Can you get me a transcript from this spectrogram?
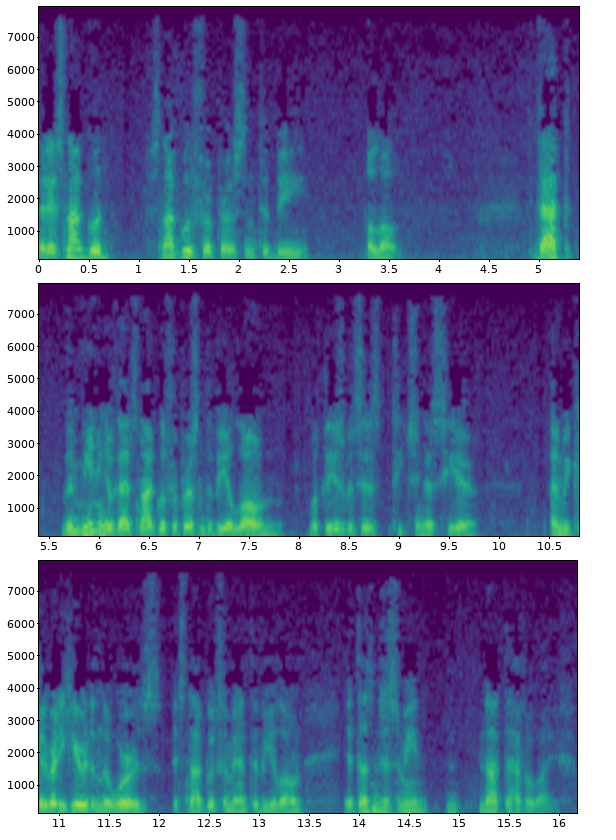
That it's not good. It's not good for a person to be alone. That the meaning of that, it's not good for a person to be alone. What the Ishbitz is teaching us here, and we could already hear it in the words, it's not good for man to be alone. It doesn't just mean not to have a wife.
